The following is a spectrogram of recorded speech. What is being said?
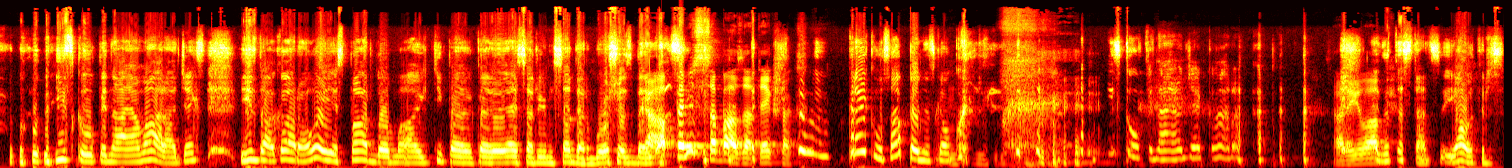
izkūpinājām ārā. Džeks izdāk ārā, oi, es pārdomāju, ķipa, ka es ar jums sadarbošos. Kā beigās." apenis sabāzāt iekšā. Krekls apenis kaut kur. Izkūpinājām džeku ārā. Arī Nu, labi. tas tāds jautrs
